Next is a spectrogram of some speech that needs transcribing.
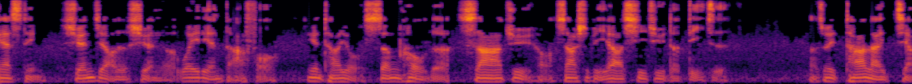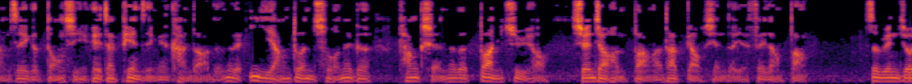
，casting 选角的选了威廉达佛，因为他有深厚的莎剧哈莎士比亚戏剧的底子，那所以他来讲这个东西，你可以在片子里面看到的那个抑扬顿挫，那个 function 那个断句哈，选角很棒啊，他表现的也非常棒。这边就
